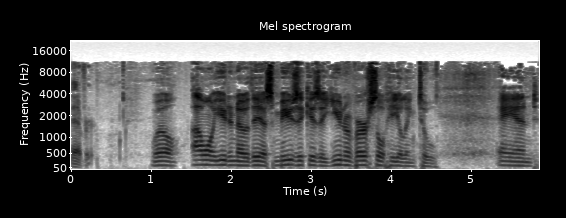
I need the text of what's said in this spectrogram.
ever. Well, I want you to know this. Music is a universal healing tool. And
